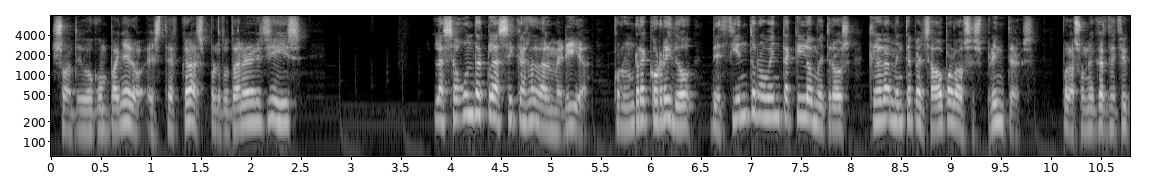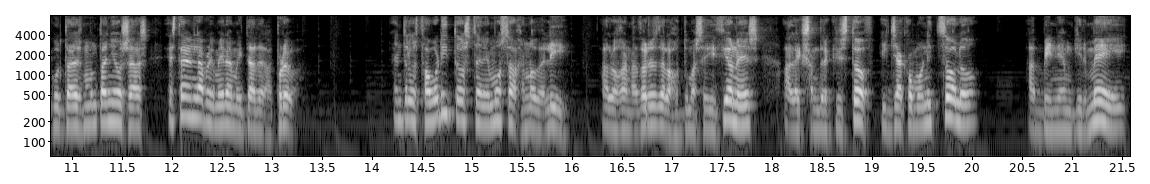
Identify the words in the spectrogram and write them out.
su antiguo compañero Steph Crash por Total Energies. La segunda clásica es la de Almería, con un recorrido de 190 km claramente pensado para los sprinters, por las únicas dificultades montañosas están en la primera mitad de la prueba. Entre los favoritos tenemos a Arnaud Delis, a los ganadores de las últimas ediciones, Alexander Christophe y Giacomo Nizzolo, a Biniam Girmay,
